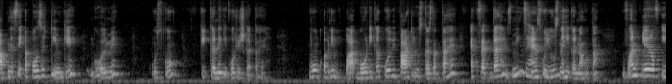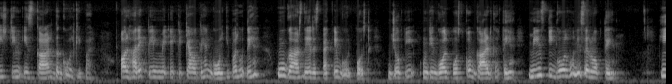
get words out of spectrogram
अपने से अपोजिट टीम के गोल में उसको किक करने की कोशिश करता है। वो अपनी बॉडी का कोई भी पार्ट यूज़ कर सकता है except the hands means hands को यूज़ नहीं करना होता। One player of each team is car the goalkeeper और हर एक टीम में एक एक क्या होते हैं? गोल कीपर होते हैं who guards their respective goalpost जो कि उनके गोल पोस्ट को गार्ड करते हैं। मीन्स कि गोल होने से रोकते हैं। He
